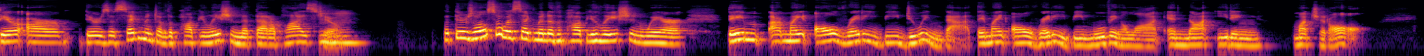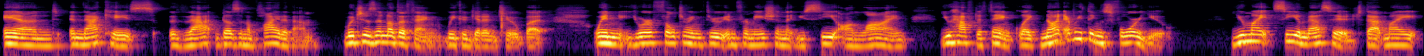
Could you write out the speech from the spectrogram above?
there are, there's a segment of the population that that applies to. Mm-hmm. But there's also a segment of the population where they are, might already be doing that. They might already be moving a lot and not eating much at all. And in that case, that doesn't apply to them, which is another thing we could get into. But when you're filtering through information that you see online, you have to think like not everything's for you. You might see a message that might,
